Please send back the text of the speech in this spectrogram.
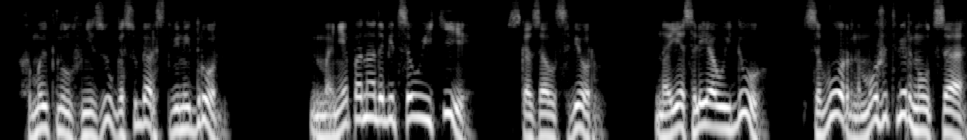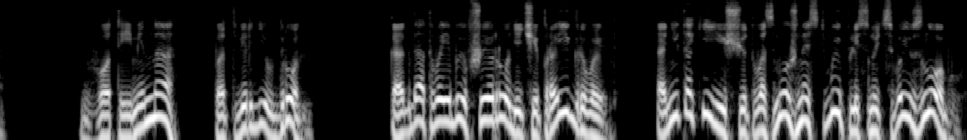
— хмыкнул внизу государственный дрон. «Мне понадобится уйти», — сказал Сверл. «Но если я уйду, Цворн может вернуться». «Вот именно», — подтвердил дрон. «Когда твои бывшие родичи проигрывают, они такие ищут возможность выплеснуть свою злобу.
